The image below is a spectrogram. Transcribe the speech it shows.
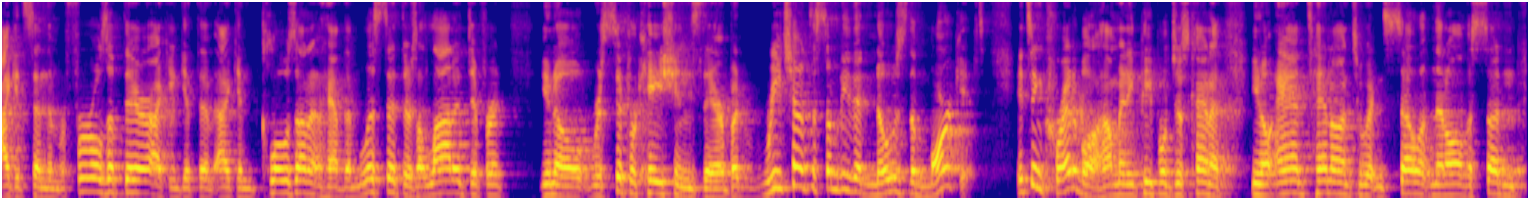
I could send them referrals up there. I can get them, I can close on it and have them listed. There's a lot of different, you know, reciprocations there, but reach out to somebody that knows the market it's incredible how many people just kind of, you know, add 10 onto it and sell it. And then all of a sudden,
